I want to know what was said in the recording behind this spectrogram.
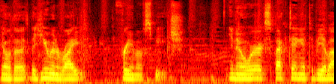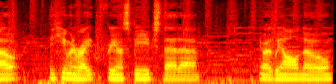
know the the human right freedom of speech. You know, we're expecting it to be about the human right freedom of speech that, uh, you know, as we all know,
